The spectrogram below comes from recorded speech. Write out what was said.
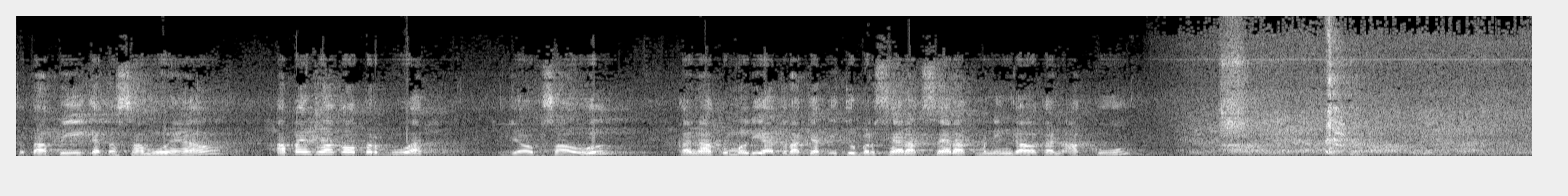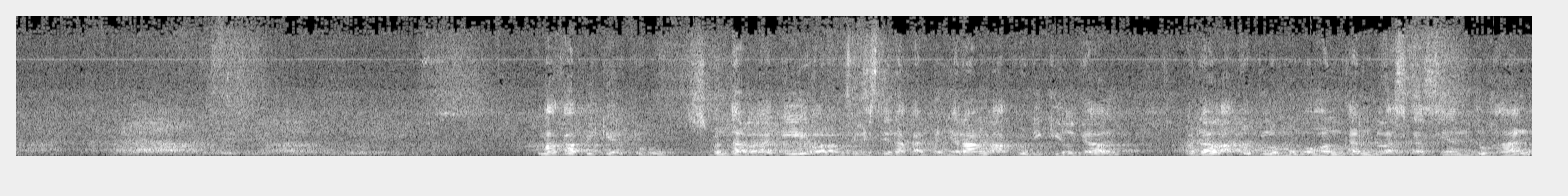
Tetapi kata Samuel, apa yang telah kau perbuat? Jawab Saul, karena aku melihat rakyat itu berserak-serak meninggalkan aku. Maka pikirku, sebentar lagi orang Filistin akan menyerang aku di Gilgal, padahal aku belum memohonkan belas kasihan Tuhan.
